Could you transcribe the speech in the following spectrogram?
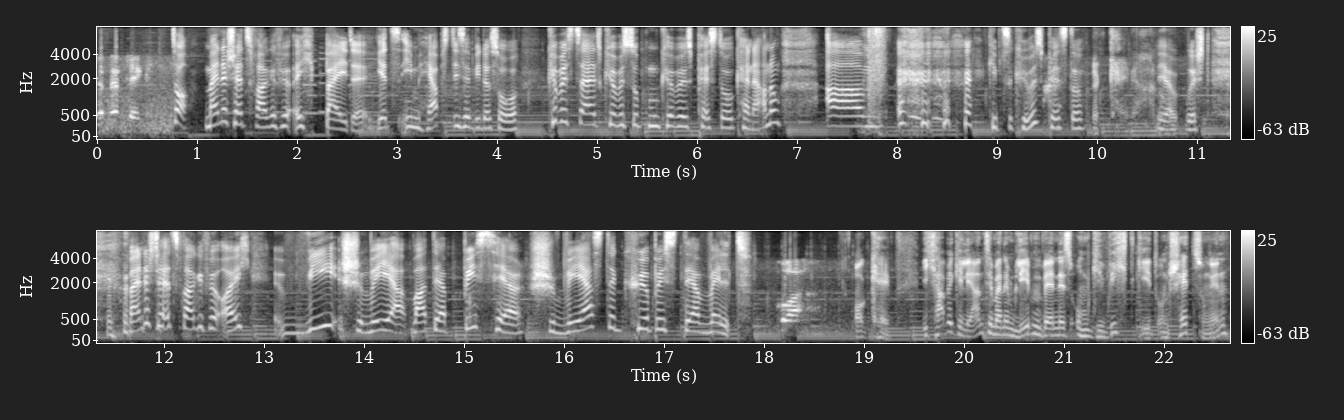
Ja, perfekt. So, meine Schätzfrage für euch beide. Jetzt im Herbst ist ja wieder so Kürbiszeit, Kürbissuppen, Kürbispesto, keine Ahnung. Ähm, Gibt's ein Kürbispesto? Ja, keine Ahnung. Ja, wurscht. Meine Schätzfrage für euch. Wie schwer war der bisher schwerste Kürbis der Welt? Boah, Okay, ich habe gelernt in meinem Leben, wenn es um Gewicht geht und Schätzungen,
